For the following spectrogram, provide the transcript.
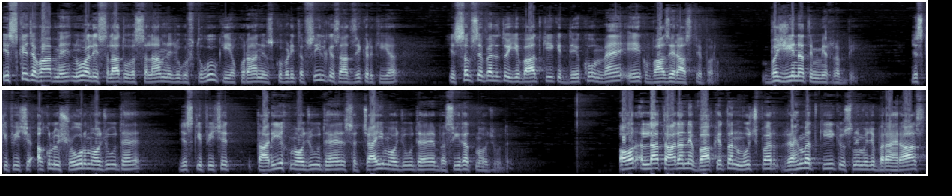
اس کے جواب میں نو علیہ السلاۃ والسلام نے جو گفتگو کی قرآن نے اس کو بڑی تفصیل کے ساتھ ذکر کیا کہ سب سے پہلے تو یہ بات کی کہ دیکھو میں ایک واضح راستے پر ہوں۔ بجینہ تمر ربی جس کے پیچھے عقل و شعور موجود ہے۔ جس کے پیچھے تاریخ موجود ہے، سچائی موجود ہے، بصیرت موجود ہے۔ اور اللہ تعالیٰ نے واقعتاً مجھ پر رحمت کی کہ اس نے مجھے براہ راست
